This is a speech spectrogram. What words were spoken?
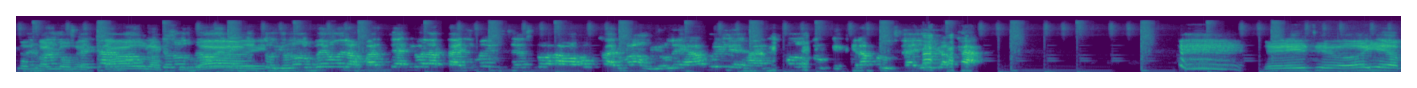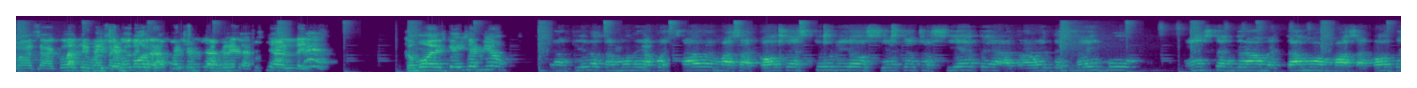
pongan Hermano, los estados, las yo los veo de ciudades. lejito, yo los veo de la parte de arriba de la tarima y ustedes todos abajo calmados. Yo les hablo y les animo lo que quieran, pero ustedes llegan acá. Buenísimo, oye, masacote, masacote, ¿cómo es el que dice el mío? Tranquilo, todo mundo ya pues sabe, Mazacote Studio 787 a través de Facebook, Instagram, estamos Mazacote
